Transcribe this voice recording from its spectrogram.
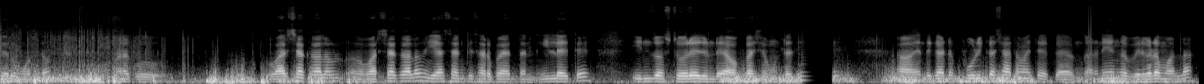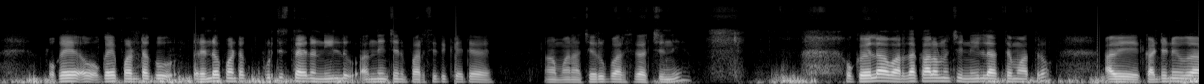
చెరువు మొత్తం మనకు వర్షాకాలం వర్షాకాలం యాసంగి సరిపోయేంత నీళ్ళు అయితే ఇందులో స్టోరేజ్ ఉండే అవకాశం ఉంటుంది. ఎందుకంటే పూడిక శాతం అయితే గణనీయంగా పెరగడం వల్ల ఒకే ఒకే పంటకు రెండో పంటకు పూర్తి స్థాయిలో నీళ్ళు అందించని పరిస్థితికి అయితే మన చెరువు పరిస్థితి వచ్చింది. ఒకవేళ వరదకాలం నుంచి నీళ్ళు వస్తే మాత్రం అవి కంటిన్యూగా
